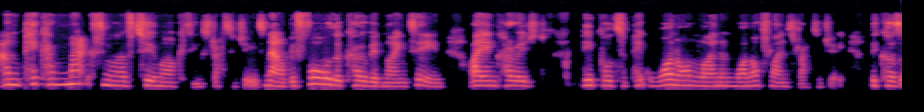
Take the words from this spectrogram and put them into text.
and pick a maximum of two marketing strategies. Now, before the COVID 19, I encouraged people to pick one online and one offline strategy because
